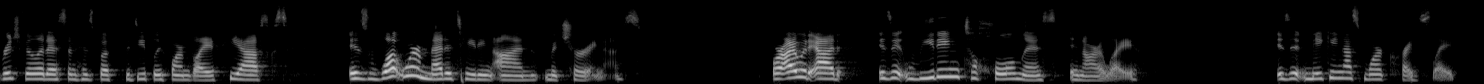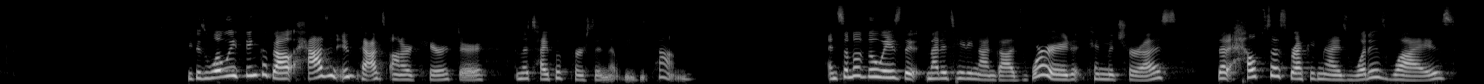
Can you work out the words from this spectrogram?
Rich Villodas in his book, The Deeply Formed Life, he asks, is what we're meditating on maturing us? Or I would add, is it leading to wholeness in our life? Is it making us more Christ like? Because what we think about has an impact on our character and the type of person that we become. And some of the ways that meditating on God's word can mature us that it helps us recognize what is wise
